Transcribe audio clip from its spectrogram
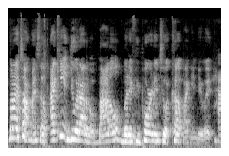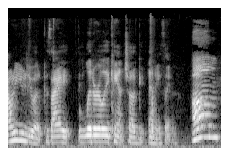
But I taught myself I can't do it out of a bottle, but if you pour it into a cup, I can do it. How do you do it? Because I literally can't chug anything. Um,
